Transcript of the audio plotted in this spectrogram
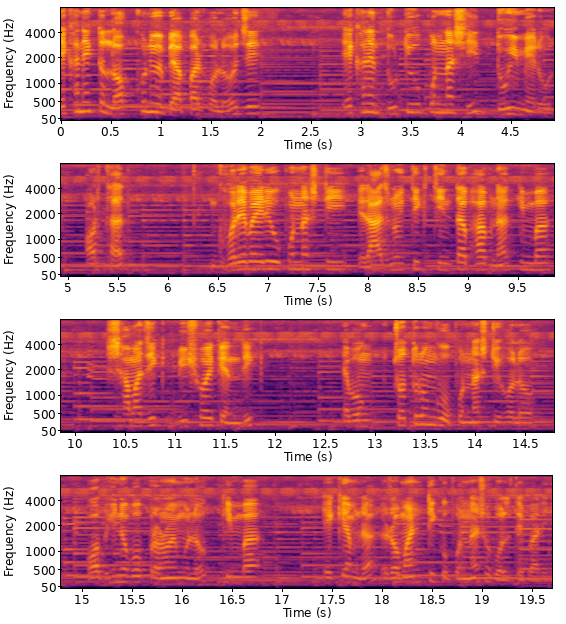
এখানে একটা লক্ষণীয় ব্যাপার হলো যে, এখানে দুটি উপন্যাসই দুই মেরুর, অর্থাৎ ঘরে বাইরে উপন্যাসটি রাজনৈতিক চিন্তা ভাবনা কিংবা সামাজিক বিষয় কেন্দ্রিক এবং চতুরঙ্গ উপন্যাসটি হল অভিনব প্রণয়মূলক কিংবা একে আমরা রোমান্টিক উপন্যাসও বলতে পারি।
